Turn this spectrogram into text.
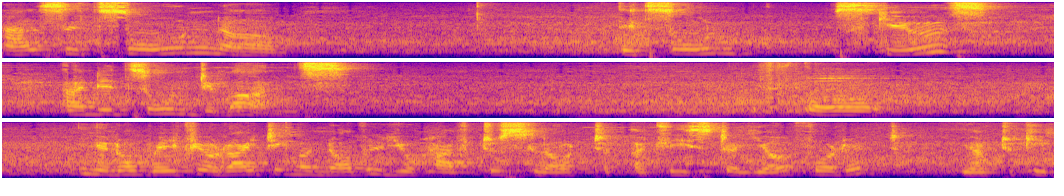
has its own uh, its own skills and its own demands. Uh, you know, if you're writing a novel, you have to slot at least a year for it. You have to keep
